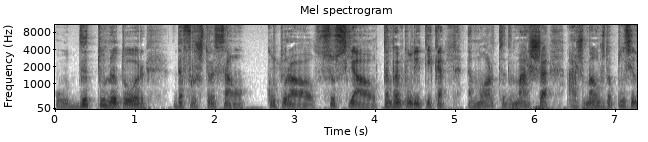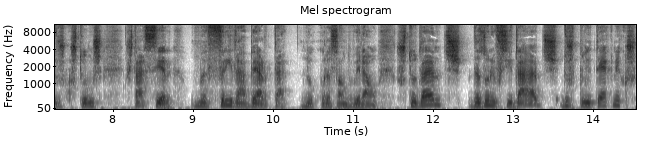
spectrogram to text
o detonador da frustração cultural, social, também política. A morte de Marcha, às mãos da Polícia dos Costumes, está a ser uma ferida aberta no coração do Irão. Estudantes das universidades, dos politécnicos,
